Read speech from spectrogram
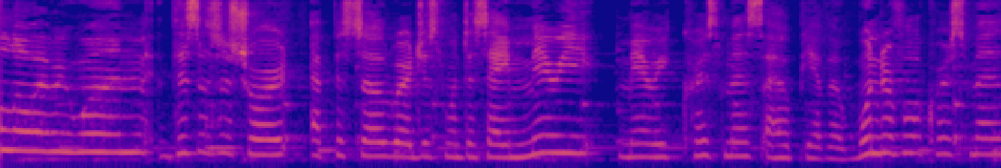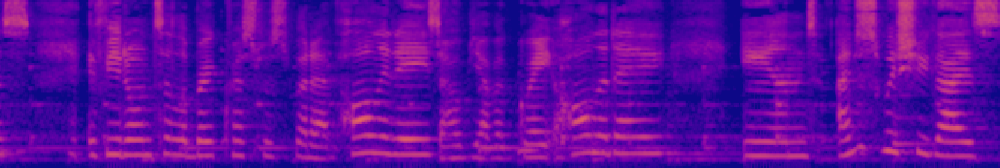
Hello, everyone. This is a short episode where I just want to say Merry, Merry Christmas. I hope you have a wonderful Christmas. If you don't celebrate Christmas but have holidays, I hope you have a great holiday. And I just wish you guys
